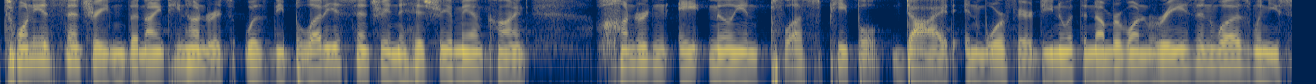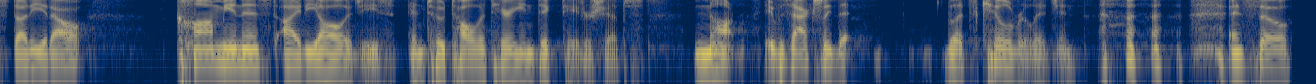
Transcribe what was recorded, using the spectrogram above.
20th century, the 1900s, was the bloodiest century in the history of mankind. 108 million plus people died in warfare. Do you know what the number one reason was when you study it out? Communist ideologies and totalitarian dictatorships. Not, it was actually that let's kill religion. and so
